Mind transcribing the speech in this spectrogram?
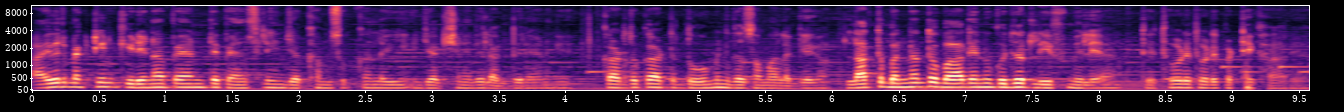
ਆਈਵਰਮੈਕਟਿਨ ਕੀੜੇ ਨਾ ਪੈਣ ਤੇ ਪੈਨਸਲਿਨ ਜ਼ਖਮ ਸੁੱਕਣ ਲਈ ਇੰਜੈਕਸ਼ਨ ਇਹਦੇ ਲੱਗਦੇ ਰਹਿਣਗੇ। ਘੱਟ ਤੋਂ ਘੱਟ 2 ਮਹੀਨੇ ਦਾ ਸਮਾਂ ਲੱਗੇਗਾ। ਲੱਤ ਬੰਨਣ ਤੋਂ ਬਾਅਦ ਇਹਨੂੰ ਕੁਝ ਰਿਲੀਫ ਮਿਲਿਆ ਤੇ ਥੋੜੇ ਥੋੜੇ ਪੱਠੇ ਖਾ ਰਿਹਾ।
